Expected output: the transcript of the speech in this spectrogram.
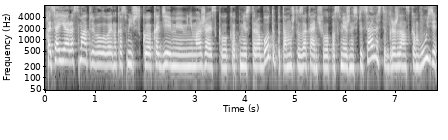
Хотя я рассматривала военно-космическую академию имени Можайского как место работы, потому что заканчивала по смежной специальности в гражданском вузе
